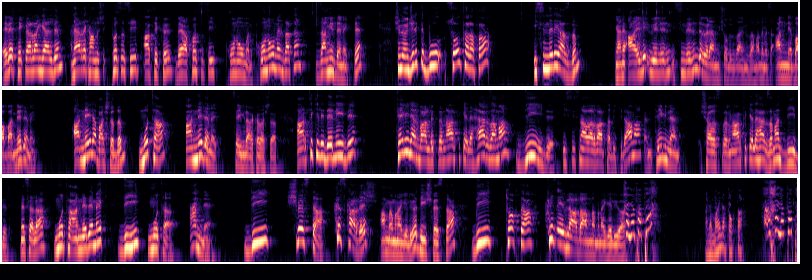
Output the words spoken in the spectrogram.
Evet tekrardan geldim. Nerede kalmıştık? Possessive article veya possessive pronomen. Pronomen zaten zamir demekti. Şimdi öncelikle bu sol tarafa isimleri yazdım. Yani aile üyelerinin isimlerini de öğrenmiş oluruz aynı zamanda. Mesela anne, baba ne demek? Anneyle başladım. Muta anne demek sevgili arkadaşlar. Artikeli de neydi? Feminen varlıkların artikeli her zaman di'ydi. İstisnalar var tabii ki de ama yani feminen şahısların artikeli her zaman di'dir. Mesela muta anne demek, di muta anne. Di Schwester kız kardeş anlamına geliyor. Die Schwester. Die Tochter kız evladı anlamına geliyor. Hallo Papa? Eine meiner Tochter. Ah, hallo Papa?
